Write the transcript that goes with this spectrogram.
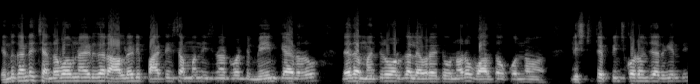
ఎందుకంటే చంద్రబాబు నాయుడు గారు ఆల్రెడీ పార్టీకి సంబంధించినటువంటి మెయిన్ క్యాడరు లేదా మంత్రివర్గాలు ఎవరైతే ఉన్నారో వాళ్ళతో కొన్న లిస్ట్ తెప్పించుకోవడం జరిగింది.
